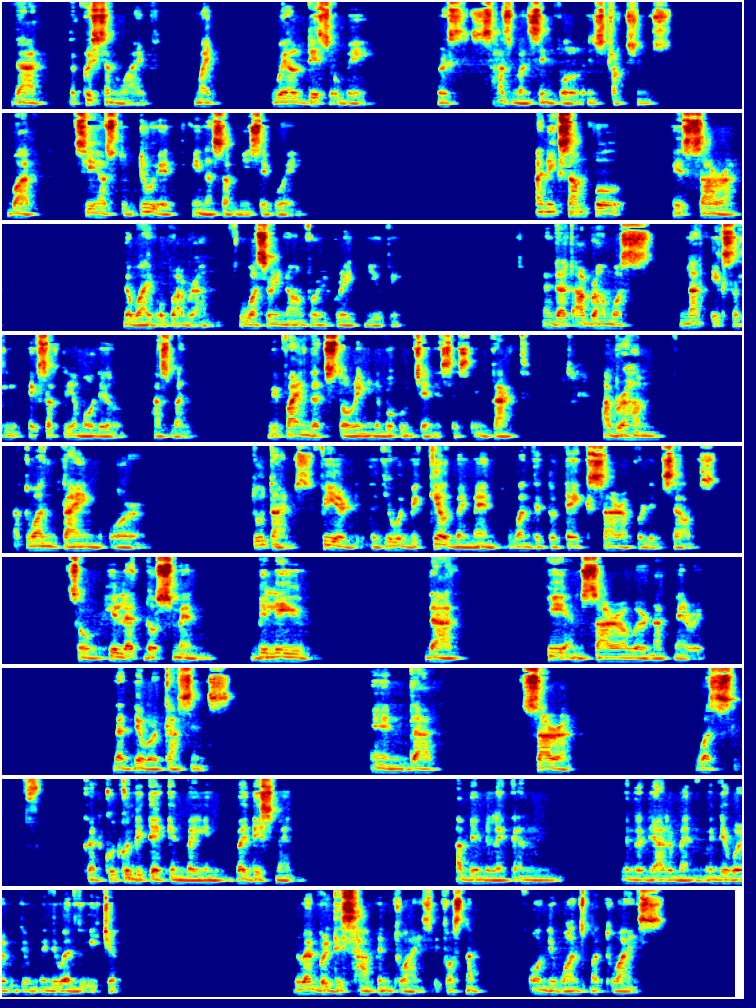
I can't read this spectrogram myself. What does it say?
that the Christian wife might well disobey her husband's simple instructions, but she has to do it in a submissive way. An example is Sarah, the wife of Abraham, who was renowned for her great beauty. And that Abraham was not exactly, exactly a model husband. We find that story in the book of Genesis. In fact, Abraham, at one time or two times, feared that he would be killed by men who wanted to take Sarah for themselves. So he let those men believe that he and Sarah were not married, that they were cousins, and that Sarah was could, could be taken by by these men, Abimelech and you know the other men when they were when they went to Egypt. Remember, this happened twice. It was not only once but twice.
